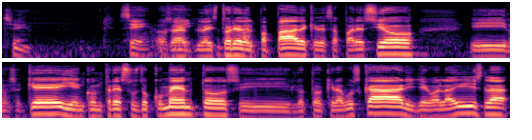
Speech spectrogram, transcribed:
Sí. Sí, O sea, la historia del papá de que desapareció y no sé qué, y encontré sus documentos y lo tengo que ir a buscar y llego a la isla.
